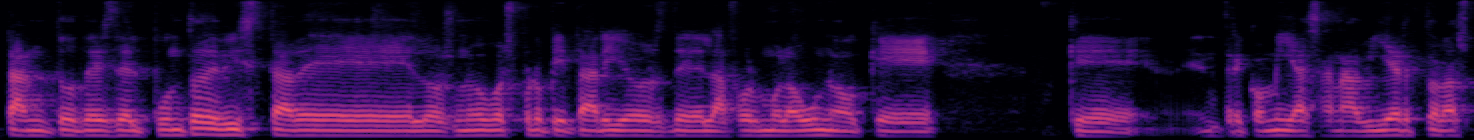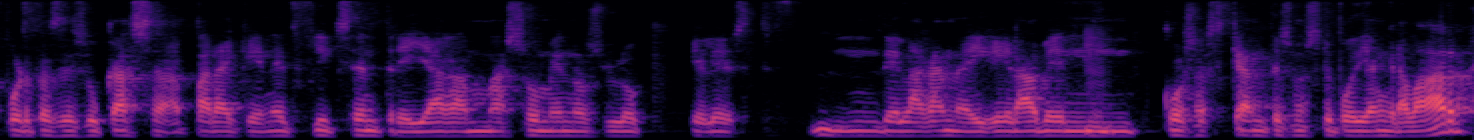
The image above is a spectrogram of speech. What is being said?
Tanto desde el punto de vista de los nuevos propietarios de la Fórmula 1 que, que, entre comillas, han abierto las puertas de su casa para que Netflix entre y hagan más o menos lo que les dé la gana y graben mm. cosas que antes no se podían grabar.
